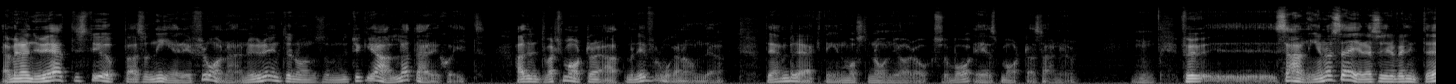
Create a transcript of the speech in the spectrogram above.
Jag menar, nu äts det ju upp alltså nerifrån här. Nu är det inte någon som... Nu tycker ju alla att det här är skit. Hade det inte varit smartare att, men det är frågan om det. Den beräkningen måste någon göra också. Vad är smartast här nu? Mm. För eh, sanningen att säga det så är det väl inte...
